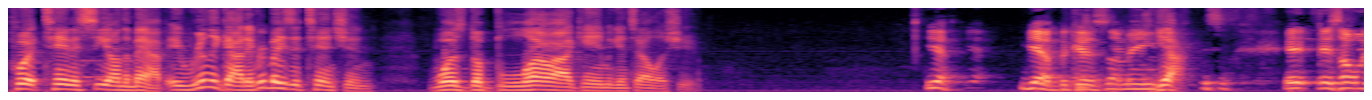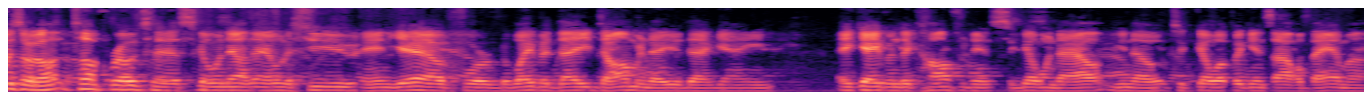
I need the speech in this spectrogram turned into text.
put Tennessee on the map, it really got everybody's attention, was the blowout game against LSU. yeah, yeah. Because I mean, Yeah. it's, it, it's always a tough road test going down to LSU, and yeah, for the way that they dominated that game, it gave them the confidence to go into out, you know, to go up against Alabama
